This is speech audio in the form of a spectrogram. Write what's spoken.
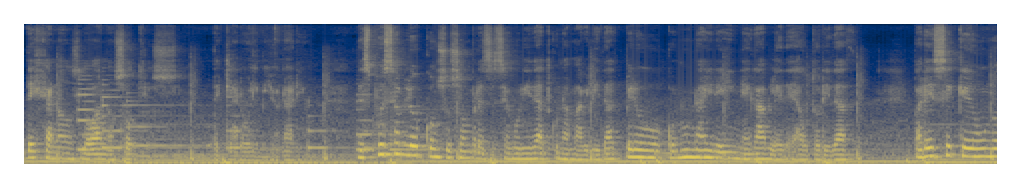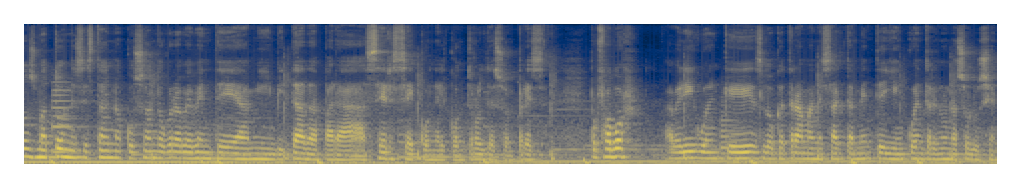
Déjanoslo a nosotros, declaró el millonario. Después habló con sus hombres de seguridad con amabilidad, pero con un aire innegable de autoridad. Parece que unos matones están acosando gravemente a mi invitada para hacerse con el control de su empresa. Por favor, averigüen qué es lo que traman exactamente y encuentren una solución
